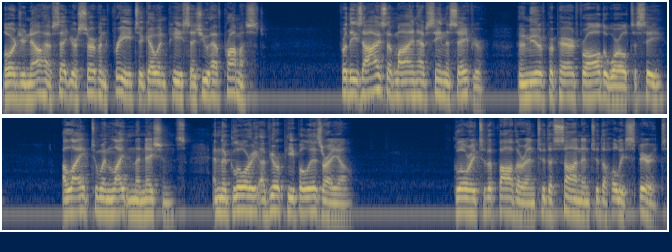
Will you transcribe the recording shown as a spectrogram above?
Lord, you now have set your servant free to go in peace as you have promised. For these eyes of mine have seen the Savior, whom you have prepared for all the world to see, a light to enlighten the nations, and the glory of your people Israel. Glory to the Father, and to the Son, and to the Holy Spirit,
